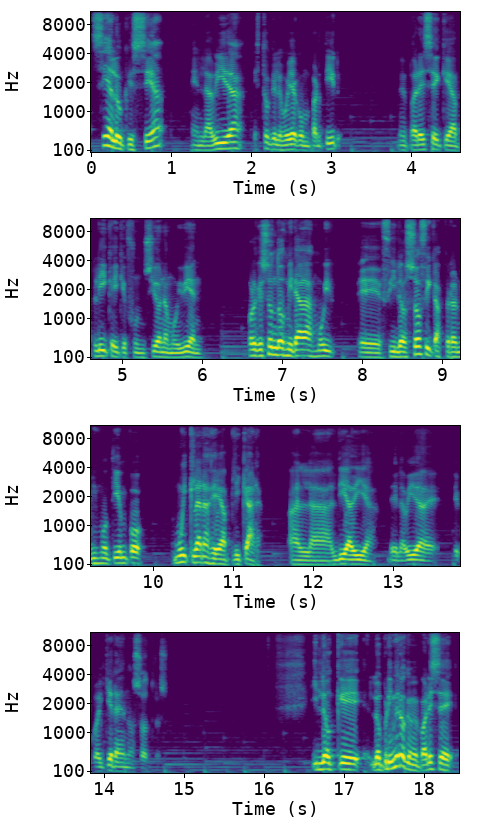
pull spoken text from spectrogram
sea lo que sea, en la vida, esto que les voy a compartir me parece que aplica y que funciona muy bien. Porque son dos miradas muy eh, filosóficas, pero al mismo tiempo muy claras de aplicar al, día a día de la vida de, cualquiera de nosotros. Y lo, que, lo primero que me parece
